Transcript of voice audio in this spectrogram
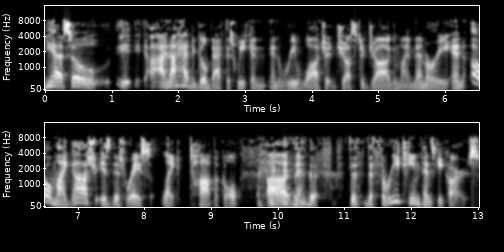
Yeah, so it, and I had to go back this week and, and rewatch it just to jog my memory. And oh my gosh, is this race like topical? Uh, the, the, the, the three team Penske cars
